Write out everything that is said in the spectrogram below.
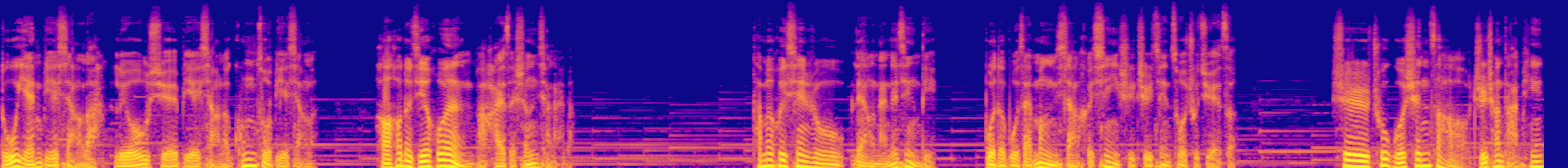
读研别想了，留学别想了，工作别想了，好好的结婚，把孩子生下来吧。他们会陷入两难的境地，不得不在梦想和现实之间做出抉择：是出国深造、职场打拼，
